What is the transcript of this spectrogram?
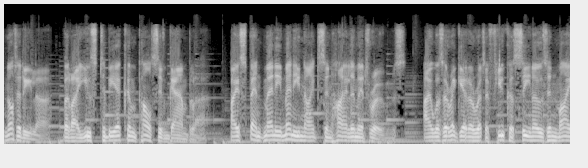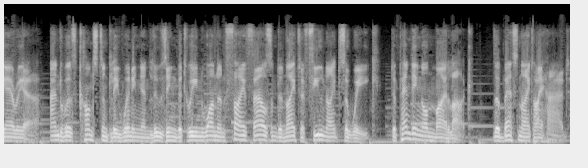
Not a dealer, but I used to be a compulsive gambler. I spent many many nights in high limit rooms. I was a regular at a few casinos in my area and was constantly winning and losing between 1 and 5000 a night a few nights a week, depending on my luck. The best night I had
